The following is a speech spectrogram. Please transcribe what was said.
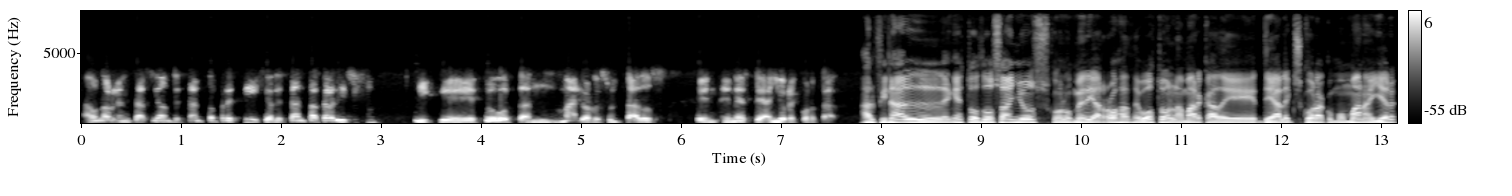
a una organización de tanto prestigio, de tanta tradición y que tuvo tan malos resultados en, este año recortado. Al final, en estos dos años, con los Medias Rojas de Boston, la marca de, de Alex Cora como manager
